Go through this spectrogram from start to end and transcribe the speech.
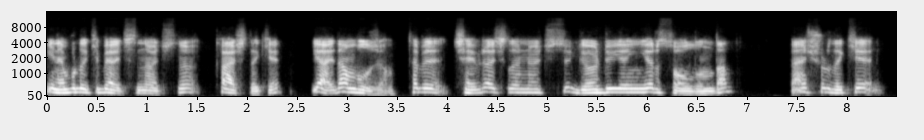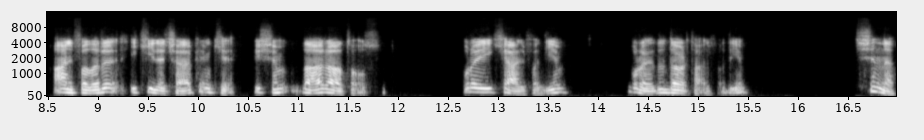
Yine buradaki B açısının ölçüsünü karşıdaki yaydan bulacağım. Tabi çevre açılarının ölçüsü gördüğü yayın yarısı olduğundan ben şuradaki alfaları 2 ile çarpayım ki işim daha rahat olsun. Buraya 2 alfa diyeyim. Buraya da 4 alfa diyeyim. Şimdi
